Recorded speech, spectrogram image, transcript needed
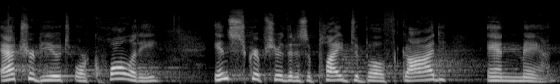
attribute or quality in Scripture that is applied to both God and man.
